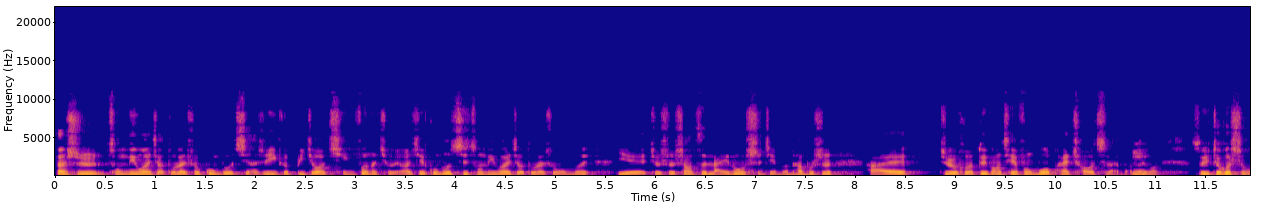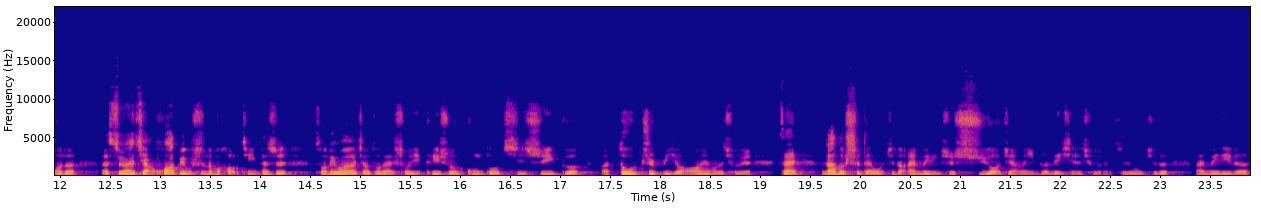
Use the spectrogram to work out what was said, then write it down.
但是从另外角度来说，贡多奇还是一个比较勤奋的球员，而且贡多奇从另外角度来说，我们也就是上次莱诺事件嘛，他不是还。就是和对方前锋莫派吵起来嘛，对吧？所以这个时候呢，呃，虽然讲话并不是那么好听，但是从另外一个角度来说，也可以说贡多奇是一个呃斗志比较昂扬的球员。在那个时代，我觉得埃梅里是需要这样一个类型的球员，所以我觉得埃梅里的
